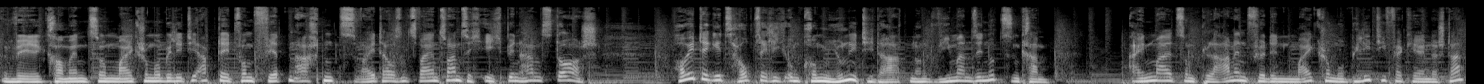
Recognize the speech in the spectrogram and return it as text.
Willkommen zum Micromobility Update vom 4.8.2022. Ich bin Hans Dorsch. Heute geht es hauptsächlich um Community-Daten und wie man sie nutzen kann. Einmal zum Planen für den Micromobility-Verkehr in der Stadt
